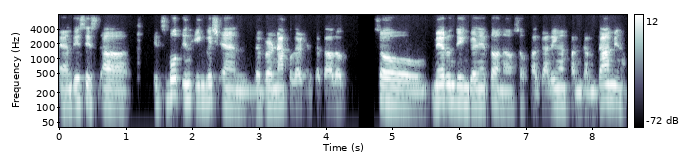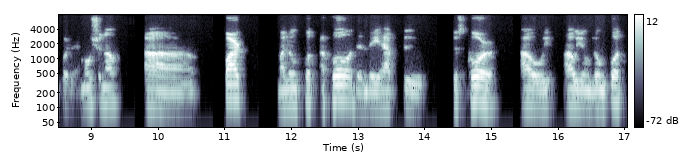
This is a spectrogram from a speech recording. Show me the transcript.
and this is uh, it's both in English and the vernacular in Tagalog. So meron din ganito no. So pagalingan pangdamdamin for the emotional uh, part, malungkot ako, then they have to to score how how yung lungkot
